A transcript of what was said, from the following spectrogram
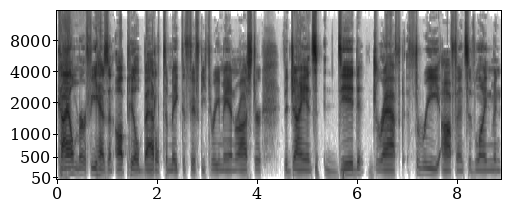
Kyle Murphy has an uphill battle to make the 53 man roster. The Giants did draft three offensive linemen,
